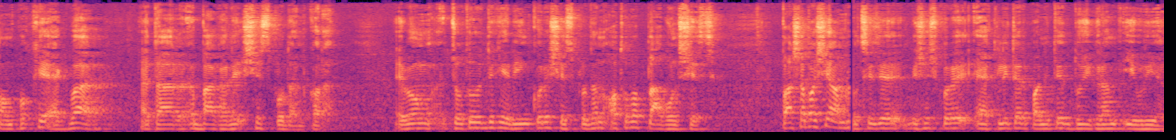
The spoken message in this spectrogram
কমপক্ষে একবার তার বাগানে সেচ প্রদান করা এবং চতুর্দিকে রিং করে সেচ প্রদান অথবা প্লাবন সেচ। পাশাপাশি আমরা বলছি যে বিশেষ করে এক লিটার পানিতে দুই গ্রাম ইউরিয়া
